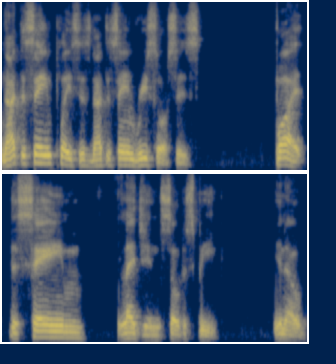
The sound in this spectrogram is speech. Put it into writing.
Not the same places, not the same resources, but the same legend, so to speak. You know,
